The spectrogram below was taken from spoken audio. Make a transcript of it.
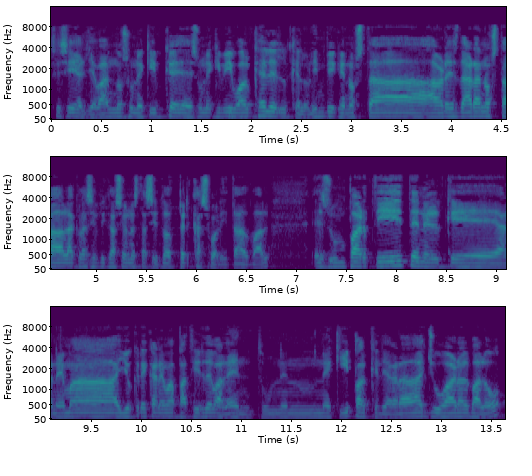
Sí, sí, el Llevant no és un equip que és un equip igual que l'Olímpic, que no està, a hores d'ara no està a la classificació, no està situat per casualitat, val? És un partit en el que anem a, jo crec que anem a patir de valent, un, un equip al que li agrada jugar al valor,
